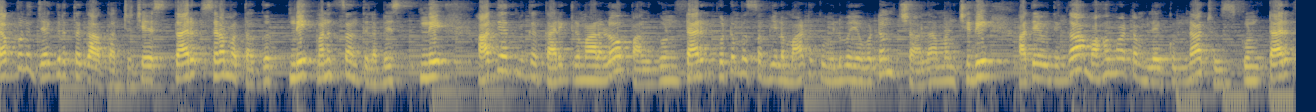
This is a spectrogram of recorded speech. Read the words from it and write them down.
డబ్బును జాగ్రత్తగా ఖర్చు చేస్తారు. శ్రమ తగ్గుతుంది. మనశ్శాంతి లభిస్తుంది. ఆధ్యాత్మిక కార్యక్రమాలలో పాల్గొంటారు కుటుంబ సభ్యుల మాటకు విలువ ఇవ్వటం చాలా మంచిది. అదేవిధంగా మొహమాటం లేకుండా చూసుకుంటారు.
